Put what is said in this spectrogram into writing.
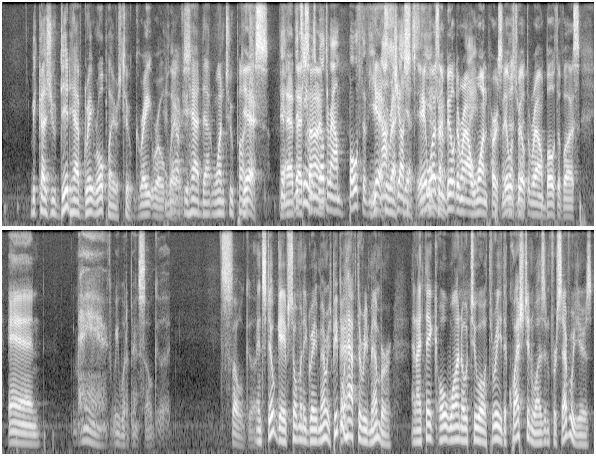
Because you did have great role players too. Great role And players. if you had that one-two punch. yes, and Yeah, at the that team time, was built around both of you, Yes. not Correct, just yes. It wasn't built around Right. one person. It was That's built around both of us, and man, we would have been so good, so good. and still gave so many great memories. People Yeah. have to remember, and I think 01, 02, 03, the question was, and for several years,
